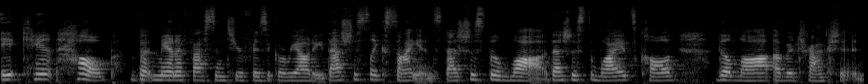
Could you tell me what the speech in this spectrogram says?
it can't help but manifest into your physical reality. That's just like science. That's just the law. That's just why it's called the law of attraction.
